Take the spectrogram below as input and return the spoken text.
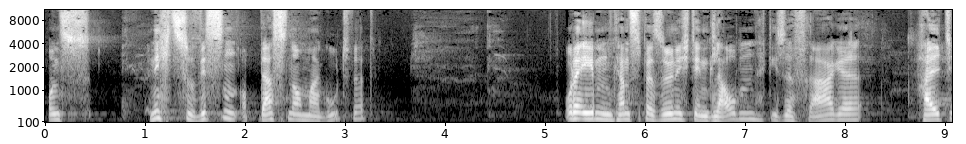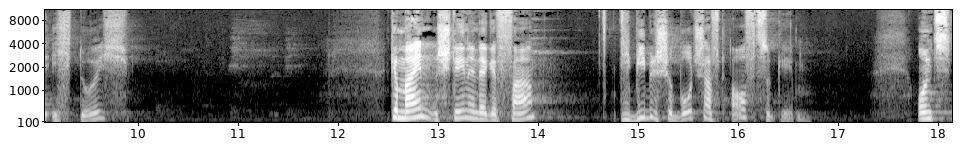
und nicht zu wissen, ob das nochmal gut wird? Oder eben ganz persönlich den Glauben, diese Frage, halte ich durch? Gemeinden stehen in der Gefahr, die biblische Botschaft aufzugeben. Und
